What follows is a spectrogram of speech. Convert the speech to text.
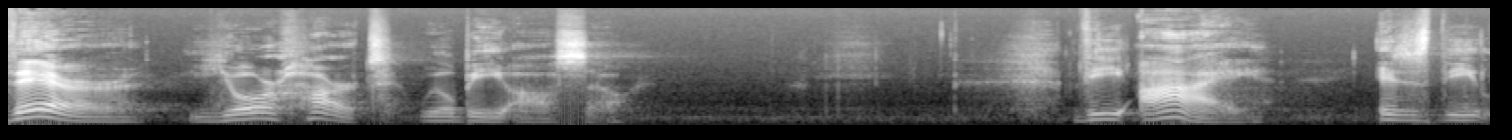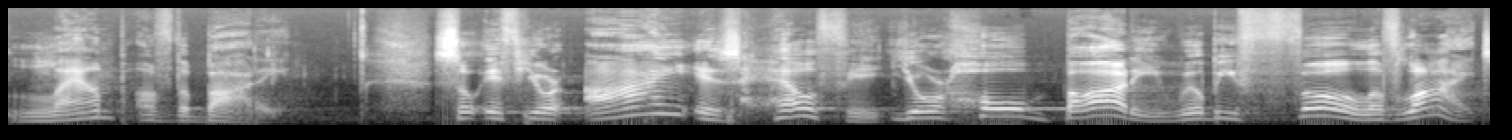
there your heart will be also. The eye is the lamp of the body. So if your eye is healthy, your whole body will be full of light.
